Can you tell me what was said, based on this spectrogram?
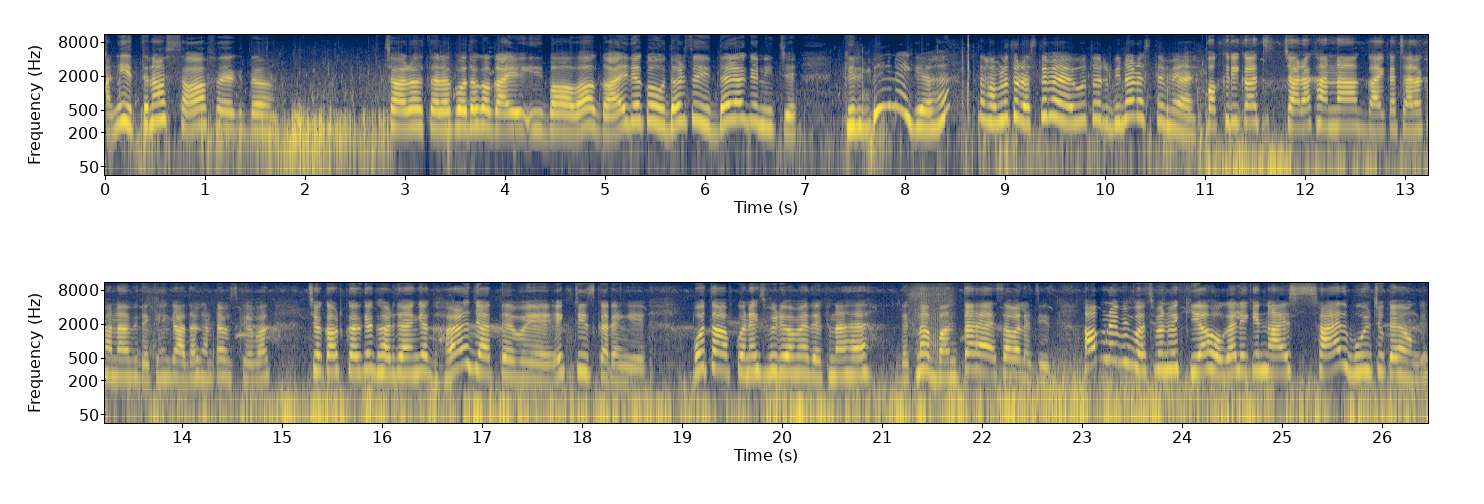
पानी इतना साफ़ है एकदम। चारों तरफ़ वो देखो गाय, बाबा, गाय देखो, उधर से इधर आके नीचे। गिर भी नहीं गया, है? तो हम लोग तो रास्ते में आए, वो तो बिना रास्ते में आए। बकरी का चारा खाना, गाय का चारा खाना अभी देखेंगे आधा घंटा, उसके बाद चेकआउट करके घर जाएँगे। घर जाते हुए एक चीज़ करेंगे। वो तो आपको नेक्स्ट वीडियो में देखना है। देखना बनता है ऐसा वाला चीज़। आपने भी बचपन में किया होगा लेकिन आज शायद भूल चुके होंगे।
